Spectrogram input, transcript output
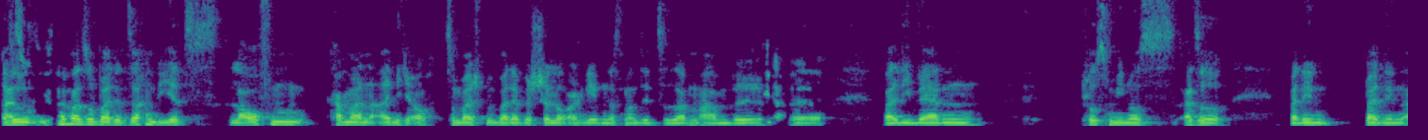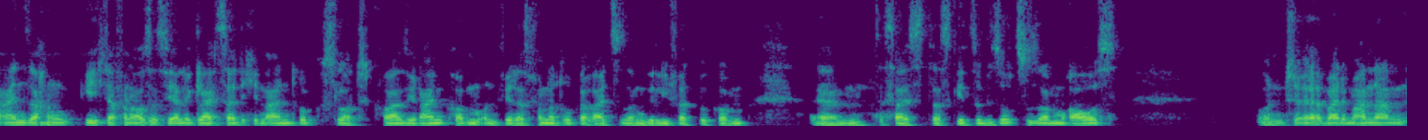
Also, also ich sag mal so, bei den Sachen, die jetzt laufen, kann man eigentlich auch zum Beispiel bei der Bestellung angeben, dass man sie zusammen haben will, ja. äh, weil die werden plus minus, also bei den bei den einen Sachen gehe ich davon aus, dass sie alle gleichzeitig in einen Druckslot quasi reinkommen und wir das von der Druckerei zusammen geliefert bekommen. Ähm, das heißt, das geht sowieso zusammen raus. Und äh, bei dem anderen,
